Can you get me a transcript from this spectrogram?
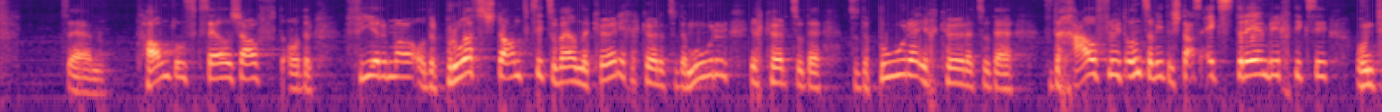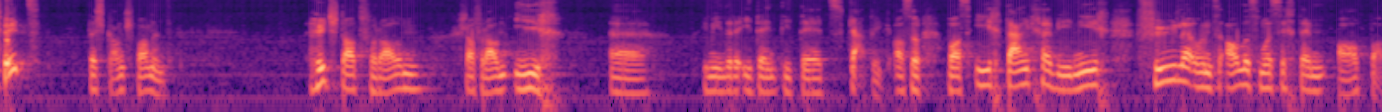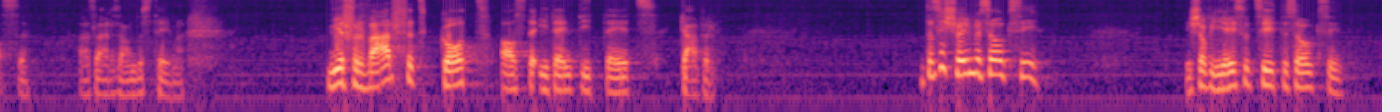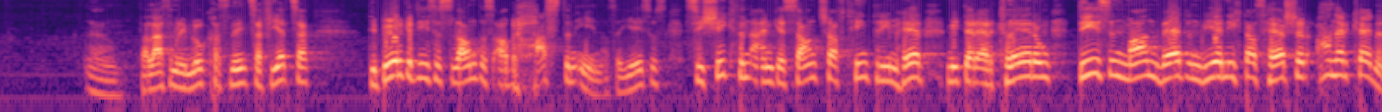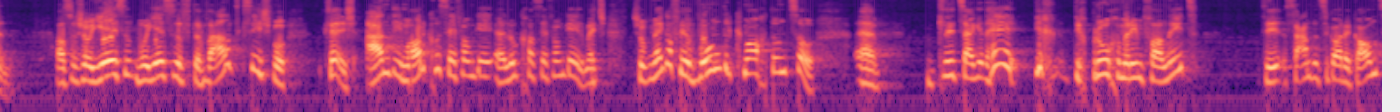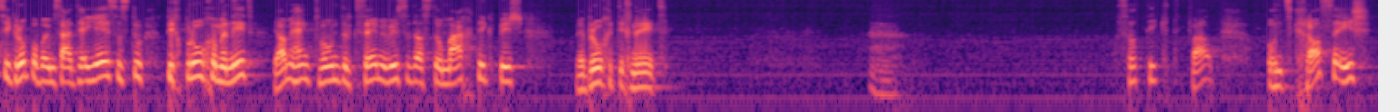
die, ähm, die Handelsgesellschaft oder Firma oder Berufsstand zu welchen gehöre ich. Ich gehöre zu den Maurern, ich gehöre zu den, zu den Bauern, ich gehöre zu den, zu den Kaufleuten und so weiter. Ist das extrem wichtig gewesen. Und heute, das ist ganz spannend, heute steht vor allem, steht vor allem ich, äh, in meiner Identitätsgebung. Also, was ich denke, wie ich fühle und alles muss sich dem anpassen. Das wäre ein anderes Thema. Wir verwerfen Gott als den Identitätsgeber. Das ist schon immer so gewesen. Ist schon bei Jesu Zeiten so gewesen. Ja. Da lesen wir im Lukas 19, 14. Die Bürger dieses Landes aber hassten ihn, also Jesus. Sie schickten eine Gesandtschaft hinter ihm her mit der Erklärung, diesen Mann werden wir nicht als Herrscher anerkennen. Also schon Jesus, wo Jesus auf der Welt war, wo, siehst, Ende Markus Evangelium, äh, Lukas Evangelium, hat schon mega viel Wunder gemacht und so. Äh, die Leute sagen, hey, dich, dich brauchen wir im Fall nicht. Sie senden sogar eine ganze Gruppe, die ihm sagt, hey Jesus, du, dich brauchen wir nicht. Ja, wir haben die Wunder gesehen, wir wissen, dass du mächtig bist. Wir brauchen dich nicht. Äh. So tickt die Welt. Und das Krasse ist,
